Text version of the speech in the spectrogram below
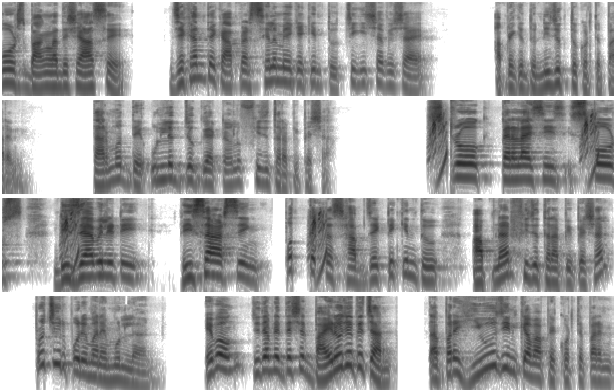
কোর্স বাংলাদেশে আছে, যেখান থেকে আপনার ছেলে মেয়েকে কিন্তু চিকিৎসা পেশায় আপনি কিন্তু নিযুক্ত করতে পারেন। তার মধ্যে উল্লেখযোগ্য একটা হলো ফিজিওথেরাপি পেশা। Stroke paralysis sports disability researching প্রত্যেকটা সাবজেক্টে কিন্তু আপনার ফিজিওথেরাপি পেশার প্রচুর পরিমাণে মূল্যায়ন। এবং যদি আপনি দেশের বাইরেও যেতে চান, তারপরে হিউজ ইনকাম আপনি করতে পারেন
